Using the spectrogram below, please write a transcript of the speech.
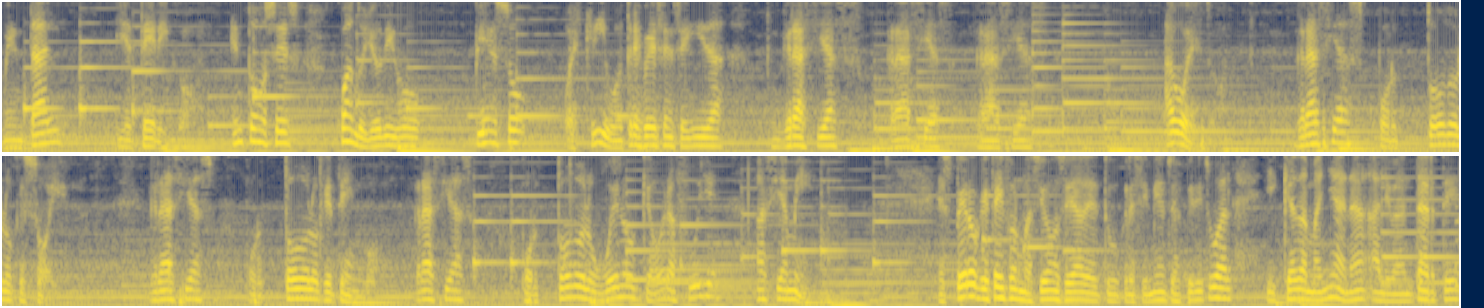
mental y etérico. Entonces, cuando yo digo, pienso o escribo tres veces enseguida, gracias, gracias, gracias, hago esto. Gracias por todo lo que soy. Gracias por todo lo que tengo. Gracias por todo lo bueno que ahora fluye hacia mí. Espero que esta información sea de tu crecimiento espiritual y cada mañana al levantarte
